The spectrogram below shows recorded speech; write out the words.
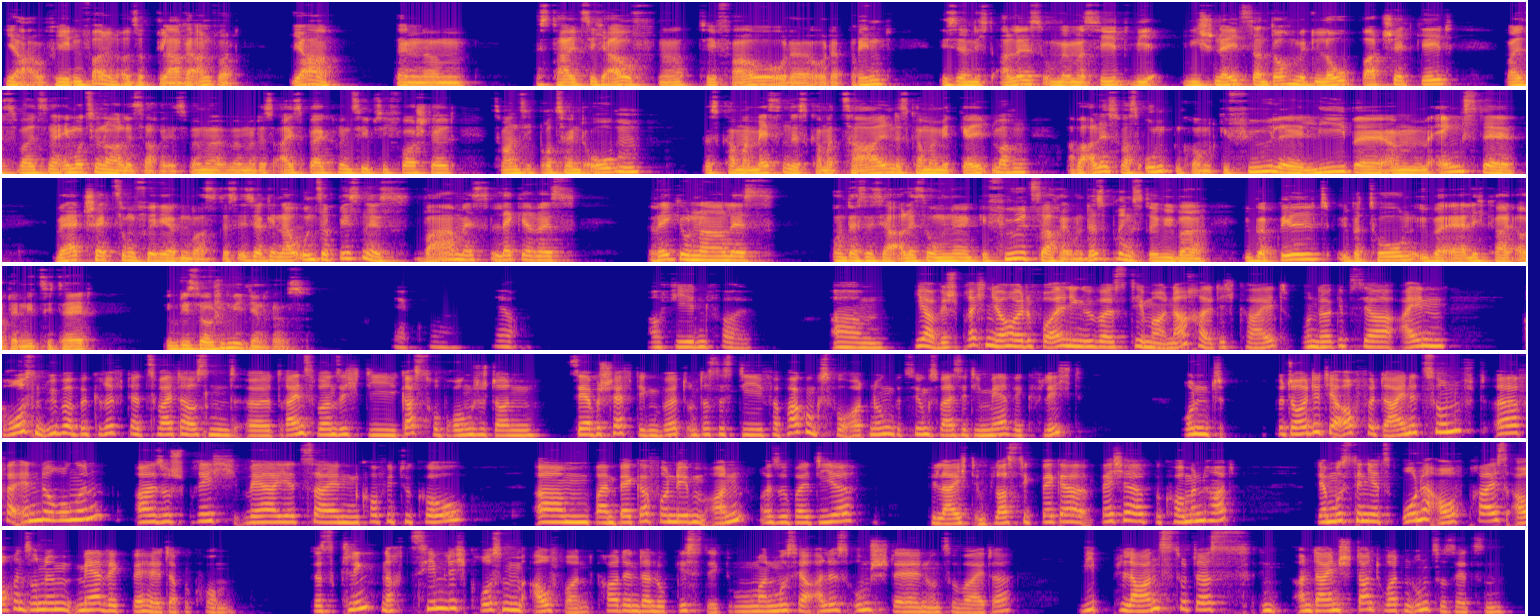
Ja, auf jeden Fall. Also klare Antwort. Ja, denn ähm, es teilt sich auf. Ne? TV oder, oder Print ist ja nicht alles. Und wenn man sieht, wie, wie schnell es dann doch mit Low Budget geht, weil es eine emotionale Sache ist. Wenn man, wenn man das Eisbergprinzip sich vorstellt, 20 Prozent oben, das kann man messen, das kann man zahlen, das kann man mit Geld machen. Aber alles, was unten kommt, Gefühle, Liebe, ähm, Ängste, Wertschätzung für irgendwas, das ist ja genau unser Business. Warmes, leckeres, regionales. Und das ist ja alles so eine Gefühlssache. Und das bringst du über, über Bild, über Ton, über Ehrlichkeit, Authentizität, über die Social Medien raus. Ja, cool. Ja, auf jeden Fall. Ähm, ja, wir sprechen ja heute vor allen Dingen über das Thema Nachhaltigkeit. Und da gibt's ja einen großen Überbegriff, der 2023 die Gastrobranche dann sehr beschäftigen wird. Und das ist die Verpackungsverordnung beziehungsweise die Mehrwegpflicht. Und bedeutet ja auch für deine Zunft äh, Veränderungen. Also sprich, wer jetzt seinen Coffee to go ähm, beim Bäcker von nebenan, also bei dir, vielleicht im Plastikbecher Becher bekommen hat, der muss den jetzt ohne Aufpreis auch in so einem Mehrwegbehälter bekommen. Das klingt nach ziemlich großem Aufwand, gerade in der Logistik. Man muss ja alles umstellen und so weiter. Wie planst du das in, an deinen Standorten umzusetzen?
